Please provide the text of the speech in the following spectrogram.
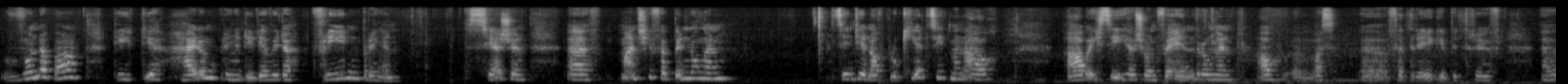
wunderbar, die dir Heilung bringen, die dir wieder Frieden bringen. Sehr schön. Äh, manche Verbindungen sind hier noch blockiert, sieht man auch, aber ich sehe hier schon Veränderungen, auch äh, was äh, Verträge betrifft. Äh,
